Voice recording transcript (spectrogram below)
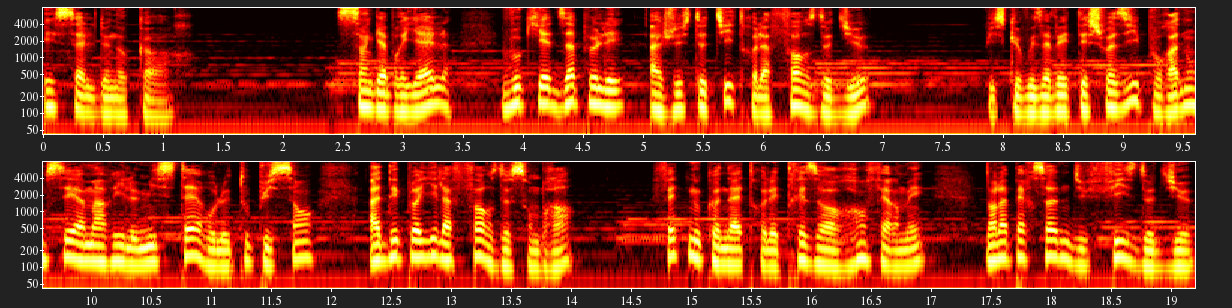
et celles de nos corps. Saint Gabriel, vous qui êtes appelé à juste titre la force de Dieu, puisque vous avez été choisi pour annoncer à Marie le mystère où le Tout-Puissant a déployé la force de son bras, faites-nous connaître les trésors renfermés dans la personne du Fils de Dieu,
